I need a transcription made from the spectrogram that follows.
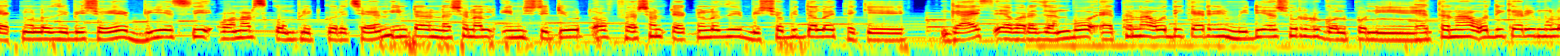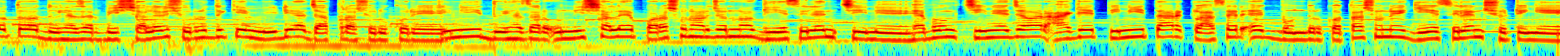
টেকনোলজি বিষয়ে বিএসসি অনার্স কমপ্লিট করেছেন International Institute of Fashion Technology বিশ্ববিদ্যালয় থেকে। গাইস, এবারে জানব এথেনা অধিকারীর মিডিয়া শুরুর গল্প নিয়ে। এথেনা অধিকারী মূলত দুই হাজার বিশ সালের শুরুর দিকে মিডিয়া যাত্রা শুরু করে। তিনি দুই হাজার উনিশ সালে পড়াশোনার জন্য গিয়েছিলেন চীনে। এবং চীনে যাওয়ার আগে তিনি তার ক্লাসের এক বন্ধুর কথা শুনে গিয়েছিলেন শুটিং এ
